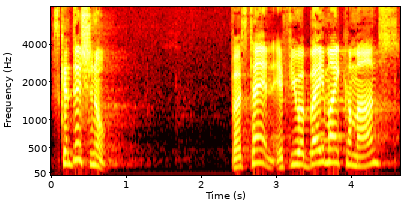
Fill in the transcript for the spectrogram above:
It's conditional. Verse 10 If you obey my commands,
